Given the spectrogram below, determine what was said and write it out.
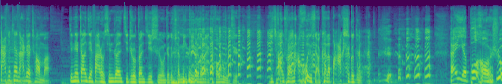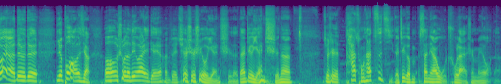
大家就先拿这唱吧。今天张杰发首新专辑，这首专辑使用这个全民 K 歌的麦克风录制，一唱出来那混响开了八十个度，哎，也不好说呀，对不对？也不好讲。然哦，说的另外一点也很对，确实是有延迟的，但这个延迟呢，就是他从他自己的这个三点五出来是没有的。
